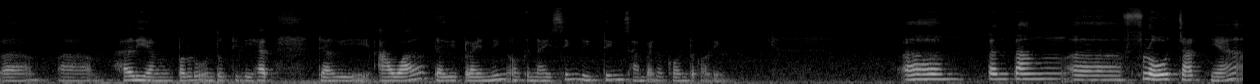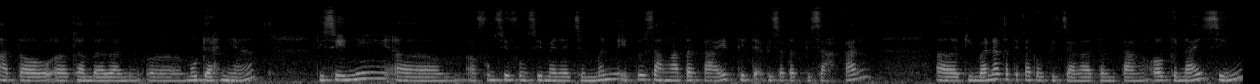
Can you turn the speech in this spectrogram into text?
uh, uh, hal yang perlu untuk dilihat dari awal, dari planning, organizing, leading sampai ke controlling. Tentang uh, flow chartnya atau uh, gambaran uh, mudahnya. Di sini um, fungsi-fungsi manajemen itu sangat terkait tidak bisa terpisahkan. Uh, di mana ketika berbicara tentang organizing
